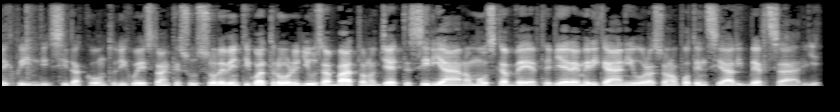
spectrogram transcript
e quindi si dà conto di questo anche sul Sole 24 ore gli USA battono jet siriano, Mosca avverte gli aerei americani ora sono potenziali bersagli.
